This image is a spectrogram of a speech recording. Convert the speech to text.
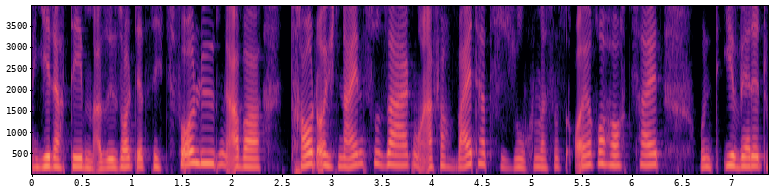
Je nachdem, also ihr sollt jetzt nichts vorlügen, aber traut euch Nein zu sagen und einfach weiter zu suchen. Was ist eure Hochzeit? Und ihr werdet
